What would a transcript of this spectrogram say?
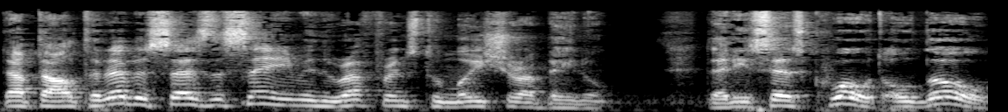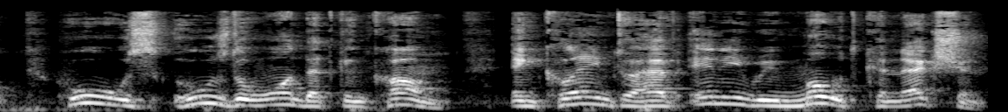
that the Alter Rebbe says the same in reference to Moshe Rabbeinu. That he says, quote, although who's, who's the one that can come and claim to have any remote connection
